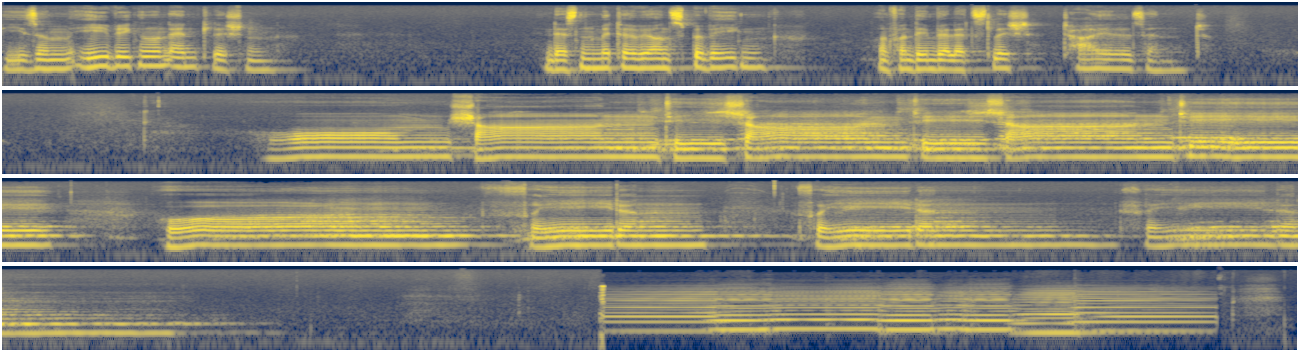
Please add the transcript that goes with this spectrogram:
diesem Ewigen und Unendlichen, in dessen Mitte wir uns bewegen und von dem wir letztlich Teil sind. Om Shanti Shanti Shanti. Om Frieden Frieden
